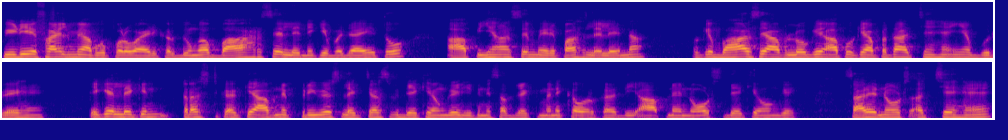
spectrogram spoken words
पीडीएफ फ़ाइल मैं आपको प्रोवाइड कर दूँगा। बाहर से लेने के बजाय तो आप यहाँ से मेरे पास ले लेना ओके बाहर से आप लोगे, आपको क्या पता अच्छे हैं या बुरे हैं, ठीक है? लेकिन ट्रस्ट करके आपने प्रीवियस लेक्चर्स भी देखे होंगे, जितने सब्जेक्ट मैंने कवर कर दी, आपने नोट्स देखे होंगे, सारे नोट्स अच्छे हैं।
